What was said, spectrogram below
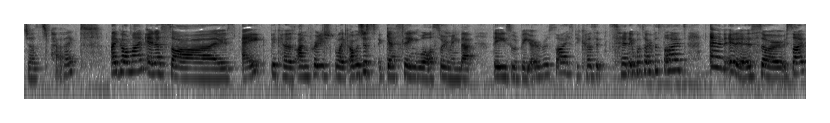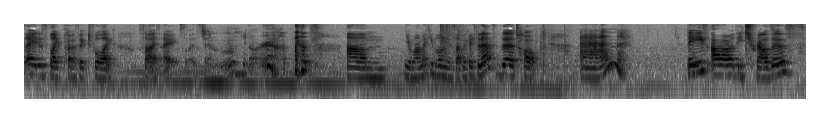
just perfect. I got mine in a size 8 because I'm pretty like I was just guessing well assuming that these would be oversized because it said it was oversized and it is. So size 8 is like perfect for like size 8 size 10 you know. Um yeah, why am I keep holding this up? Okay, so that's the top. And these are the trousers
